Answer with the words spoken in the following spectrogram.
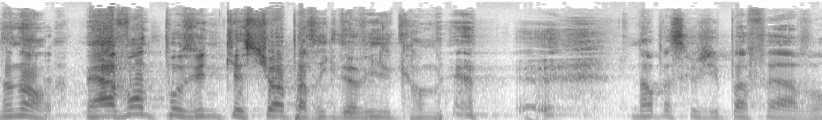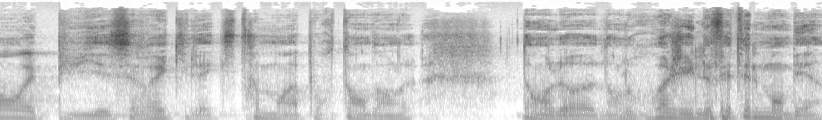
Non, non, mais avant de poser une question à Patrick Deville, quand même. Non, parce que je n'ai pas fait avant, et puis c'est vrai qu'il est extrêmement important dans le, dans le, dans le rouage, et il le fait tellement bien.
